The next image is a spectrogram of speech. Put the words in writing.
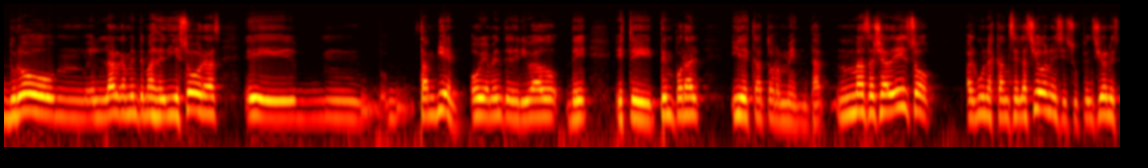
duró mm, largamente más de 10 horas, eh, mm, también obviamente derivado de este temporal y de esta tormenta. Más allá de eso, algunas cancelaciones y suspensiones,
